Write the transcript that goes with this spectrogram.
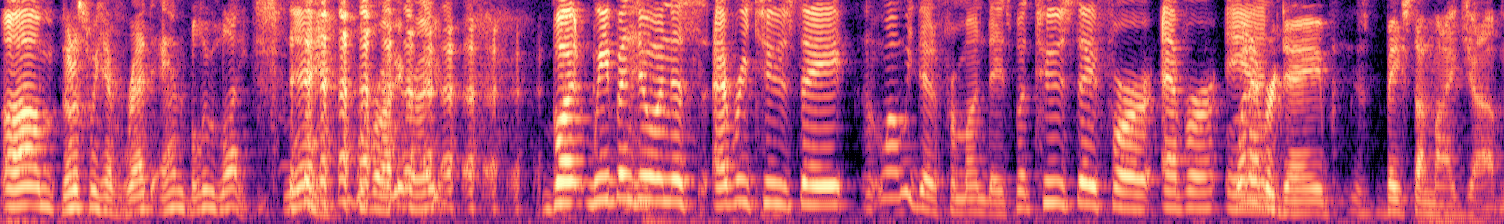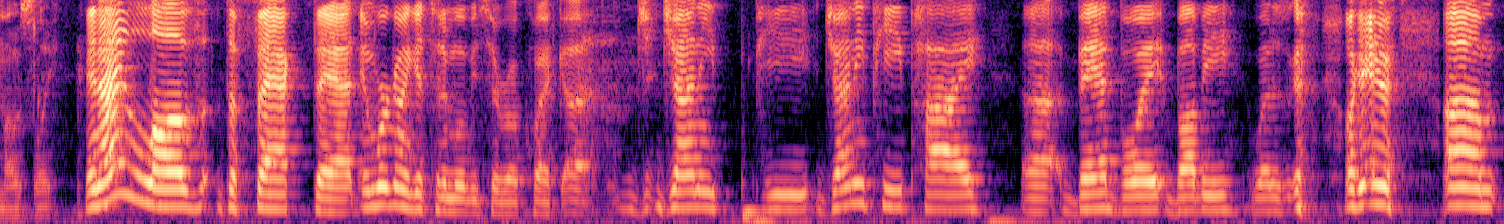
Notice we have red and blue lights. Yeah, right, right. But we've been doing this every Tuesday. Well, we did it for Mondays, but Tuesday forever. And Whatever day is based on my job mostly. And I love the fact that, and we're going to get to the movies here real quick. Uh, J- Johnny P. Johnny P. Pie, uh, Bad Boy Bubby. What is it? Okay, anyways, um,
